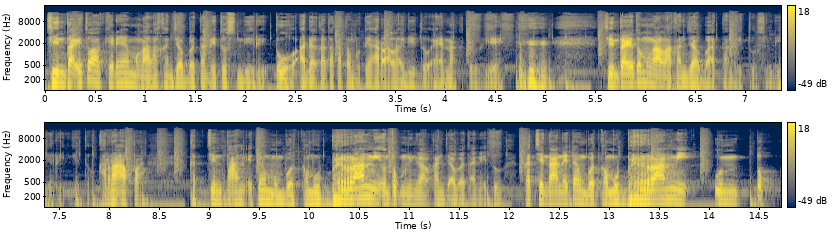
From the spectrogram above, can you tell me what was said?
cinta itu akhirnya mengalahkan jabatan itu sendiri. Tuh ada kata-kata mutiara lagi tuh enak tuh ya. cinta itu mengalahkan jabatan itu sendiri gitu. Karena apa? Kecintaan itu yang membuat kamu berani untuk meninggalkan jabatan itu. Kecintaan itu yang membuat kamu berani untuk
